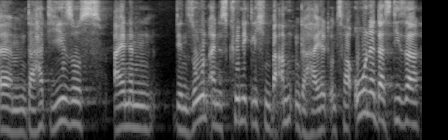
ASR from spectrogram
ähm, da hat Jesus einen, den Sohn eines königlichen Beamten geheilt, und zwar ohne, dass dieser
